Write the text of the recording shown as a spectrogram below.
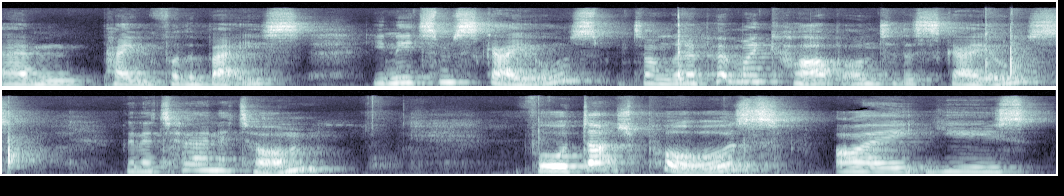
um, paint for the base. You need some scales. So I'm going to put my cup onto the scales. I'm going to turn it on. For Dutch pours, I use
